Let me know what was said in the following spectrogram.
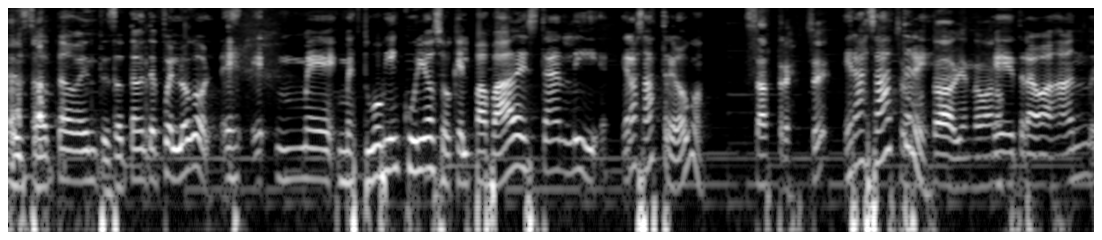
exactamente, exactamente. Pues loco, eh, eh, me, estuvo bien curioso que el papá de Stan Lee era sastre, loco. Sastre, sí. Era sastre. estaba viendo, mano. Eh, trabajando,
